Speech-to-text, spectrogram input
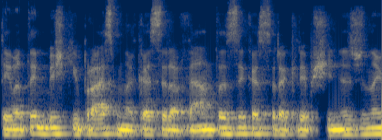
Tai va taip biškai prasmina, kas yra fantasy, kas yra krepšinis, žinai,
